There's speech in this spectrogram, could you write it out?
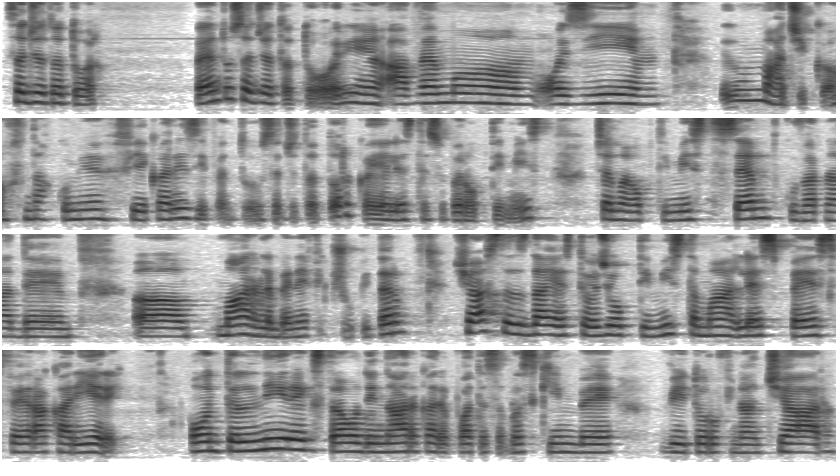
Săgetător. Pentru săgetători avem uh, o zi magică, da, cum e fiecare zi pentru săgetător, că el este super optimist, cel mai optimist semn, guvernat de uh, marele benefic Jupiter și astăzi, da, este o zi optimistă, mai ales pe sfera carierei. O întâlnire extraordinară care poate să vă schimbe viitorul financiar,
